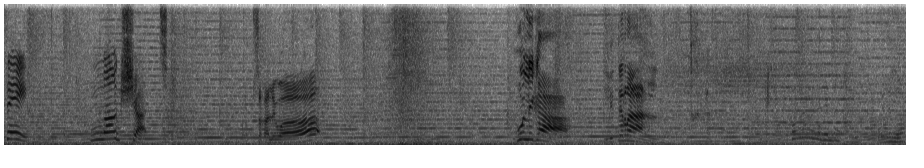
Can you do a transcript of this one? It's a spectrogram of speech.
Say, mugshot! Sa kaliwa. Huli ka! Literal. Ayun.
